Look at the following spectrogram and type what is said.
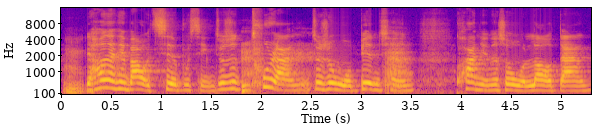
嗯，然后那天把我气的不行，就是突然就是我变成跨年的时候我落单，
